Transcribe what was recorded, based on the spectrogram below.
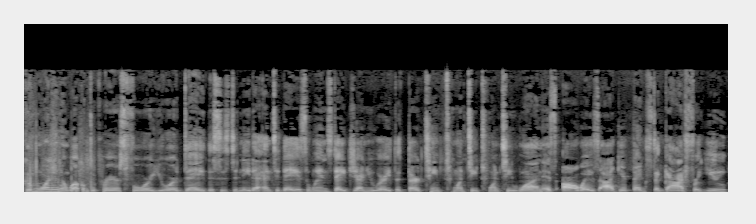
Good morning and welcome to Prayers for Your Day. This is Danita and today is Wednesday, January the 13th, 2021. As always, I give thanks to God for you,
